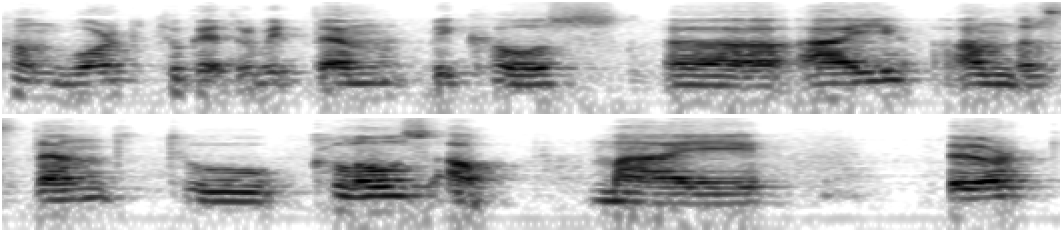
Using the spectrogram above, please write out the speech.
can work together with them because uh, I understand to close up my earth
